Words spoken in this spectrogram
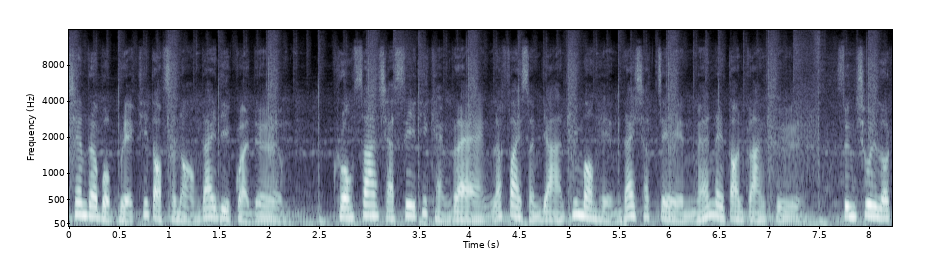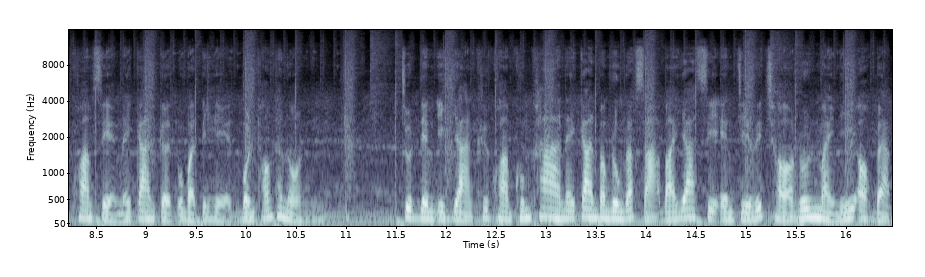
เช่นระบบเบรกที่ตอบสนองได้ดีกว่าเดิม โครงสร้างแชสซีที่แข็งแรง และไฟสัญญาณที่มองเห็นได้ชัดเจนแม้ในตอนกลางคืน ซึ่งช่วยลดความเสี่ยงในการเกิดอุบัติเหตุบนท้องถนน จุดเด่นอีกอย่างคือความคุ้มค่าในการบำรุงรักษาบายาด CNG Rickshaw รุ่นใหม่นี้ออกแบบ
